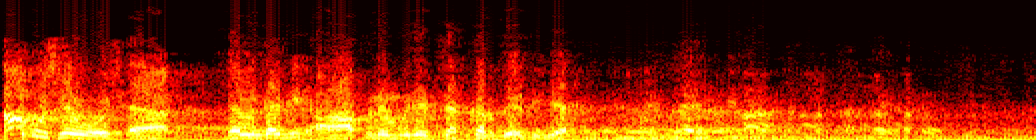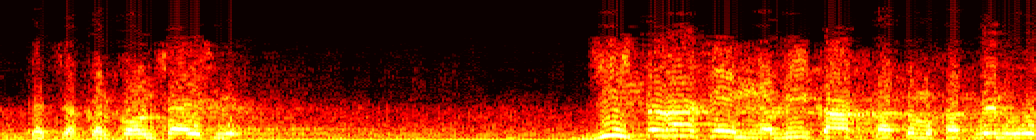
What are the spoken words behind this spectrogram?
اب اسے وہ شاید چل گیا جی آپ نے مجھے چکر دے دیا۔ کیا چکر کون سا ہے اس میں؟ جس طرح کے نبی کا ختم ختم وہ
